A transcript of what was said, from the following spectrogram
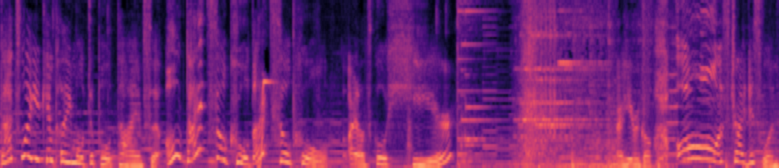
That's why you can play multiple times. Oh, that's so cool. That's so cool. Alright, let's go here. Alright, here we go. Oh, let's try this one.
